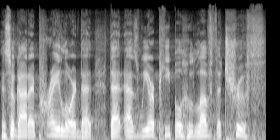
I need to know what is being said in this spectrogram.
And so, God, I pray, Lord, that, that as we are people who love the truth,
